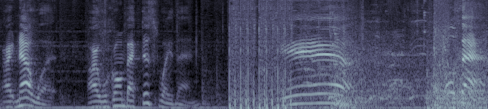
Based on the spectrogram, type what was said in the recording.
Alright, now what? Alright, we're going back this way then. Yeah! Hold that!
